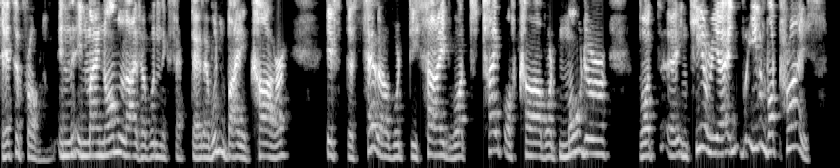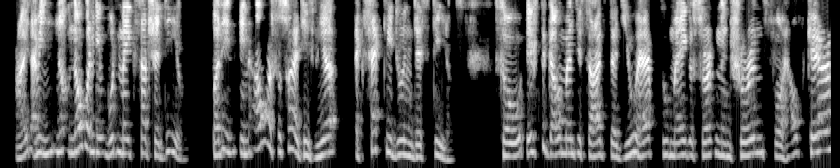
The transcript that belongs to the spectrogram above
That's a problem. In in my normal life, I wouldn't accept that. I wouldn't buy a car if the seller would decide what type of car, what motor, what uh, interior, and even what price, right? I mean, no, nobody would make such a deal. But in, in our societies, we are exactly doing these deals. So if the government decides that you have to make a certain insurance for healthcare,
